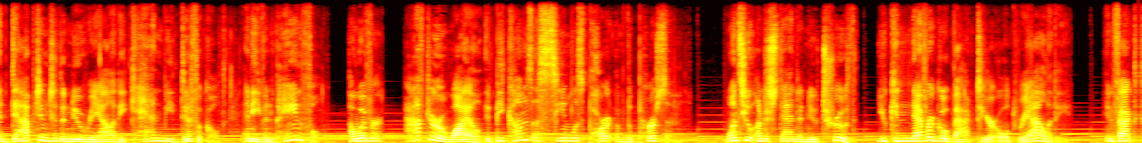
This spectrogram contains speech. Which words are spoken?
adapting to the new reality can be difficult and even painful. However, after a while, it becomes a seamless part of the person. Once you understand a new truth, you can never go back to your old reality. In fact,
